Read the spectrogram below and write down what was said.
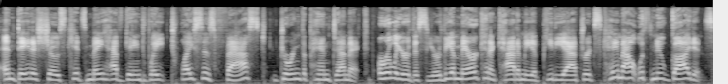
and data shows kids may have gained weight twice as fast during the pandemic. Earlier this year, the American Academy of Pediatrics came out with new guidance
